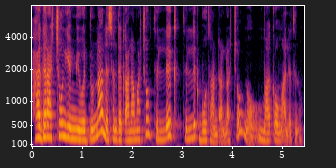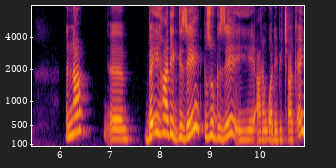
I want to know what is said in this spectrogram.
ሀገራቸውን የሚወዱና ለሰንደቅ ዓላማቸው ትልቅ ትልቅ ቦታ እንዳላቸው ነው የማውቀው ማለት ነው እና በኢህአዴግ ጊዜ ብዙ ጊዜ ይሄ አረንጓዴ፣ ቢጫ፣ ቀይ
